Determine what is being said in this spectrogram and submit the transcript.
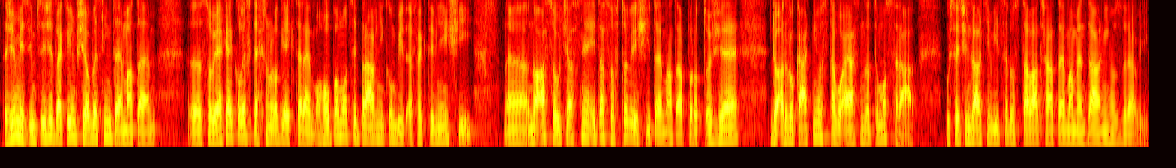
Takže myslím si, že takovým všeobecným tématem eh, jsou jakékoliv technologie, které mohou pomoci právníkům být efektivnější, eh, no a současně i ta softovější témata, protože do advokátního stavu, a já jsem za to moc rád, už se čím dál tím více dostává třeba téma mentálního zdraví,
